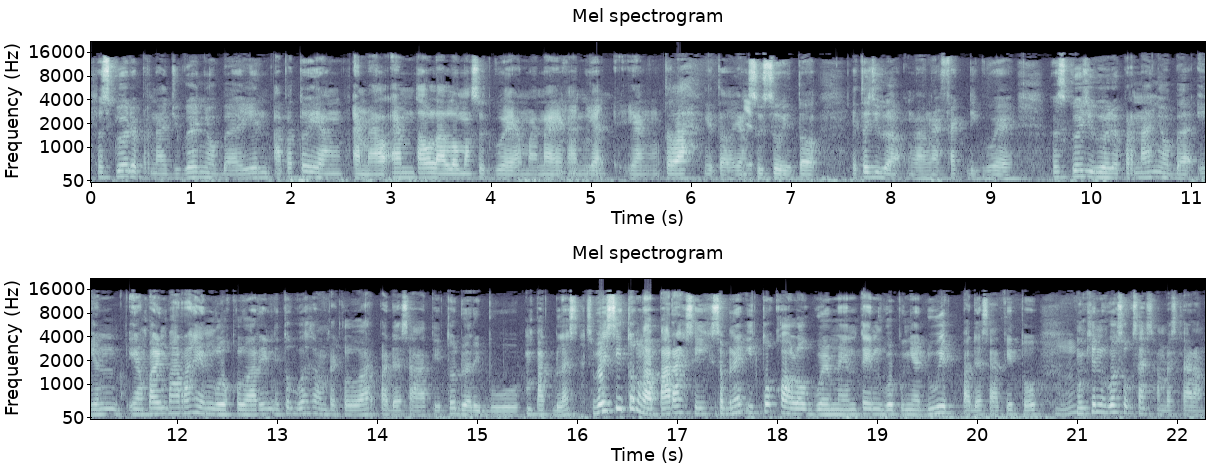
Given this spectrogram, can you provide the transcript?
Terus gue udah pernah juga nyobain apa tuh yang MLM tau lah lo maksud gue yang mana ya kan Mhm. ya yang telah gitu, yang Yep. susu itu. Itu juga nggak ngefek di gue. Terus gue juga udah pernah nyobain yang paling parah yang gue keluarin itu gue sampai keluar pada saat itu 2014. Sebenarnya sih itu nggak parah sih. Sebenarnya itu kalau gue maintain gue punya duit pada saat itu, Hmm. mungkin gue sukses sampai sekarang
